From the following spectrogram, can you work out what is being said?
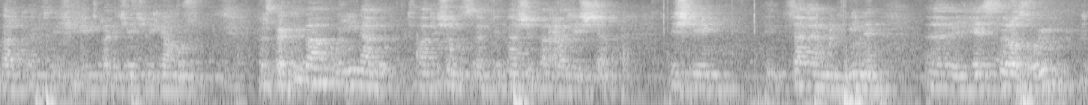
warty w tej chwili prawie 9 milionów. Perspektywa unijna 2015-2020. Jeśli celem gminy e, jest rozwój, to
